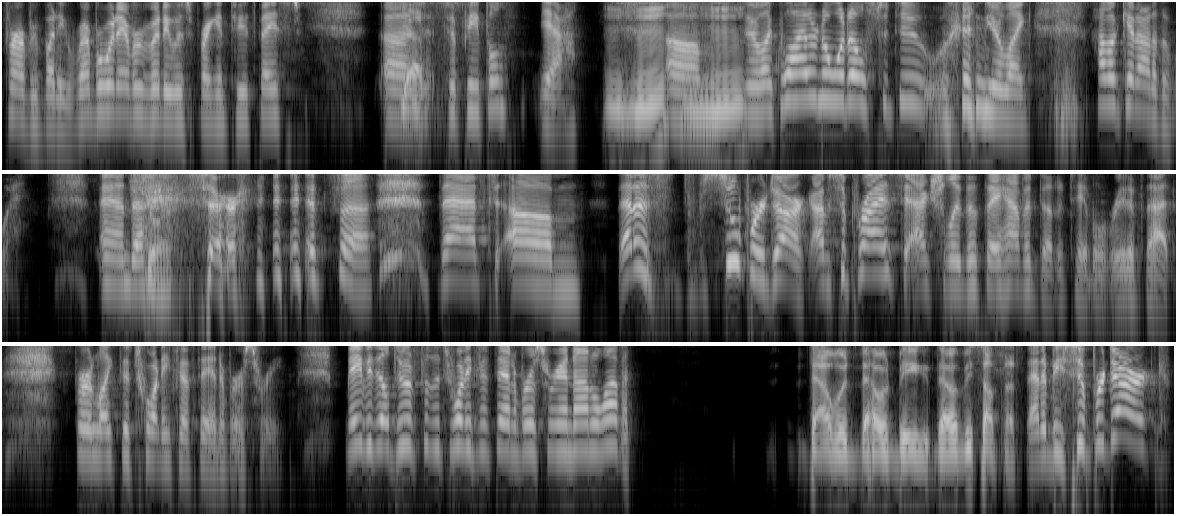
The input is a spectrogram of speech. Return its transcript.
for everybody. Remember when everybody was bringing toothpaste uh Yes. to people? Yeah. Mhm, Um mhm. they're like, "Well, I don't know what else to do." And you're like, "How about get out of the way?" And uh, Sure. sir, it's uh that um that is super dark. I'm surprised actually that they haven't done a table read of that for like the 25th anniversary. Maybe they'll do it for the 25th anniversary of 9/11. That would that would be that would be something. That'd be super dark.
